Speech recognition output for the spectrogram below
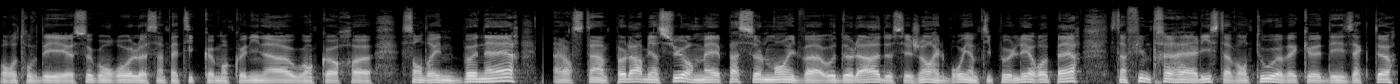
on retrouve des euh, seconds rôles sympathiques comme Anconina ou encore euh, Sandrine Bonner, alors c'est un polar bien sûr, mais pas seulement, il va au-delà de ces genres, il brouille un petit peu les repères. C'est un film très réaliste avant tout, avec euh, des acteurs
